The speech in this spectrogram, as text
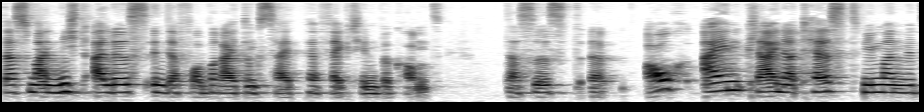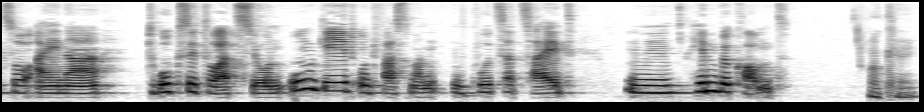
dass man nicht alles in der Vorbereitungszeit perfekt hinbekommt. Das ist äh, auch ein kleiner Test, wie man mit so einer Drucksituation umgeht und was man in kurzer Zeit mh, hinbekommt. Okay.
